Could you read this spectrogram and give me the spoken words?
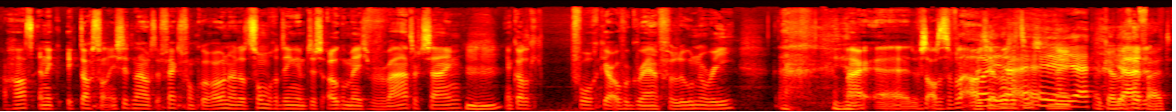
had. En ik, ik dacht van, is dit nou het effect van corona... dat sommige dingen dus ook een beetje verwaterd zijn? Mhm. En ik had het vorige keer over Grand Falloonery. Maar eh er was altijd zo van... Oh, Weet jij wat ja, het is? Nee. ja. Oké, leg Ja, even uit.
